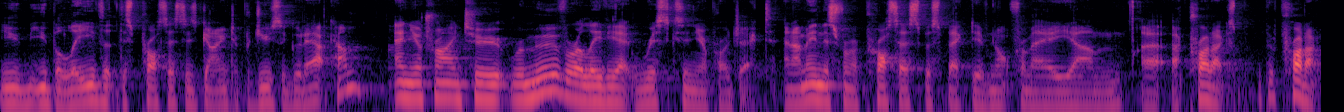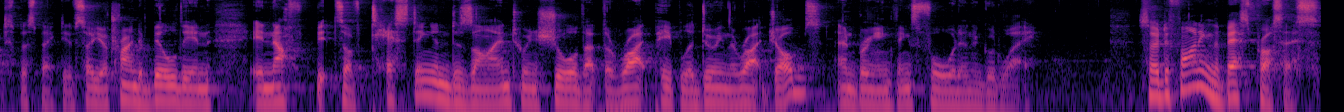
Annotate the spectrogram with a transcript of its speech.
You, you believe that this process is going to produce a good outcome, and you're trying to remove or alleviate risks in your project. And I mean this from a process perspective, not from a, um, a, product, product perspective. So you're trying to build in enough bits of testing and design to ensure that the right people are doing the right jobs and bringing things forward in a good way. So defining the best process.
